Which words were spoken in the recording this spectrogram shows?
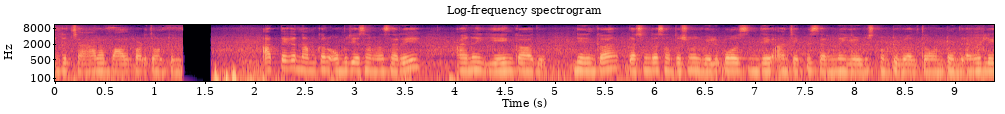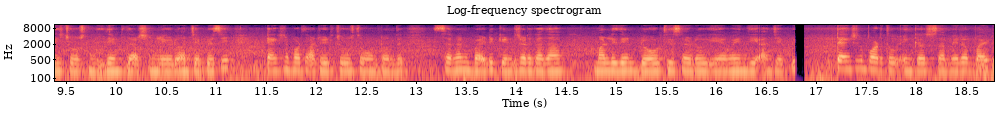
ఇంకా చాలా బాధపడుతూ ఉంటుంది. అత్తగా నమ్మకాన్ని ఒమ్ము చేశాను సరే ఆయన ఏం కాదు. నేను ఇంకా దర్శనంగా సంతోషంగా వెళ్ళిపోవాల్సిందే అని చెప్పి సరైన ఏడుచుకుంటూ వెళ్తూ ఉంటుంది. అందరూ లేచి చూస్తుంది ఇదేంటి దర్శనం లేడు? అని చెప్పేసి టెన్షన్ పడుతూ అటు ఇటు చూస్తూ ఉంటుంది. సరైన బయటికి గెంటిచాడు కదా మళ్ళీ ఇదేంటి డోర్ తీశాడు ఏమైంది అని చెప్పి టెన్షన్ పడుతూ ఇంకా సమీర బయట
